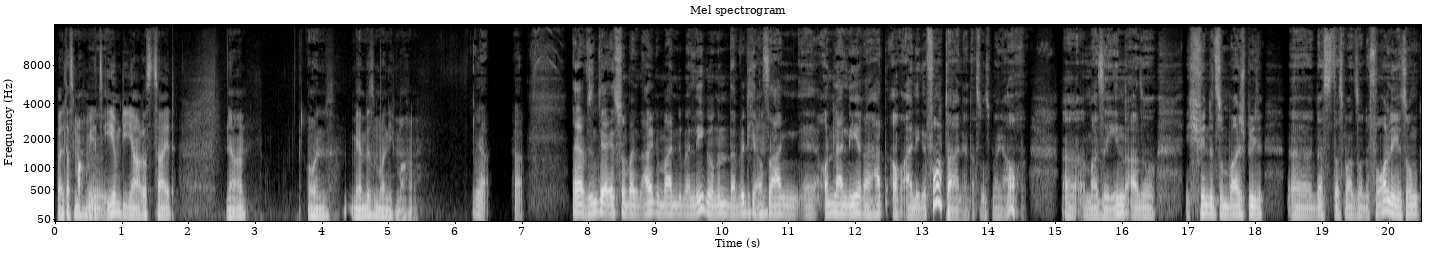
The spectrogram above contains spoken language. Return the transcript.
Weil das machen wir mhm. jetzt eh um die Jahreszeit. Ja. Und mehr müssen wir nicht machen. Ja, ja. Naja, wir sind ja jetzt schon bei den allgemeinen Überlegungen. Da würde ich mhm. auch sagen, äh, Online-Lehre hat auch einige Vorteile. Das muss man ja auch äh, mal sehen. Also ich finde zum Beispiel, äh, dass, dass man so eine Vorlesung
